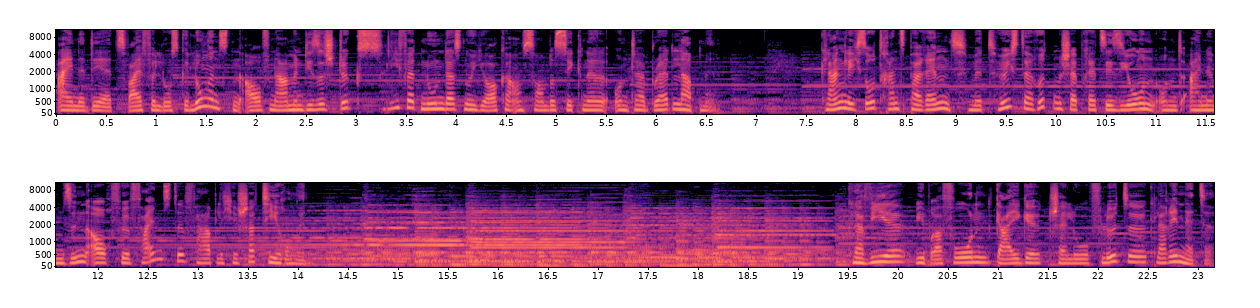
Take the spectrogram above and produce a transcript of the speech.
Eine der zweifellos gelungensten Aufnahmen dieses Stücks liefert nun das New Yorker Ensemble Signal unter Brad Lubman. Klanglich so transparent, mit höchster rhythmischer Präzision und einem Sinn auch für feinste farbliche Schattierungen. Klavier, Vibraphon, Geige, Cello, Flöte, Klarinette.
